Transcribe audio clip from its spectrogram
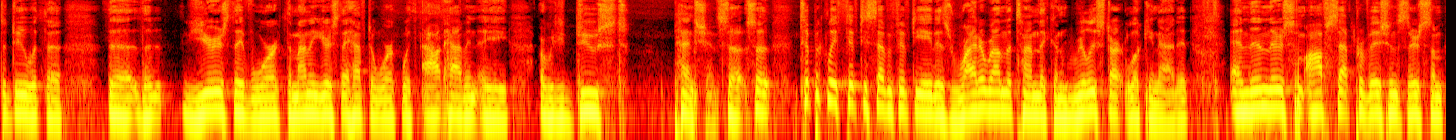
to do with the, the, the years they've worked, the amount of years they have to work without having a, a reduced pension. So, so typically 57, 58 is right around the time they can really start looking at it. And then there's some offset provisions. There's some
